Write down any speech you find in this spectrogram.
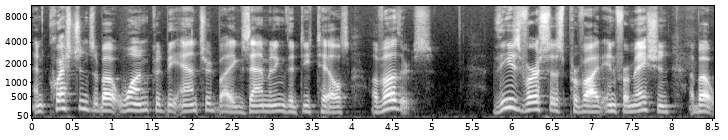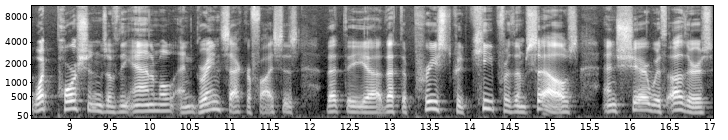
and questions about one could be answered by examining the details of others. These verses provide information about what portions of the animal and grain sacrifices that the, uh, that the priest could keep for themselves and share with others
